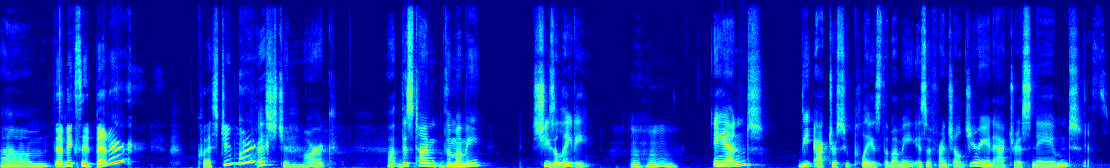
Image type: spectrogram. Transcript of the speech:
Um, That makes it better? Question mark? question mark. Uh, this time, the mummy, she's a lady. Mm-hmm. And the actress who plays the mummy is a French Algerian actress named, Yes.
